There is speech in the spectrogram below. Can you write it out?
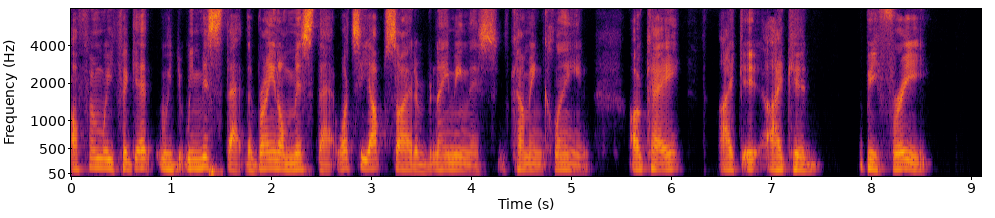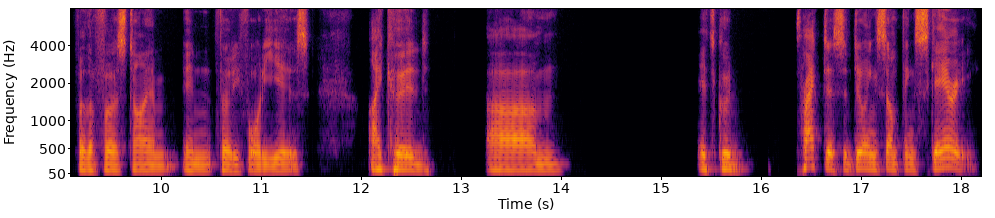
Often we forget, we, we miss that. The brain will miss that. What's the upside of naming this, coming clean? Okay, I, I could be free for the first time in 30, 40 years. I could, um, it's good practice of doing something scary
